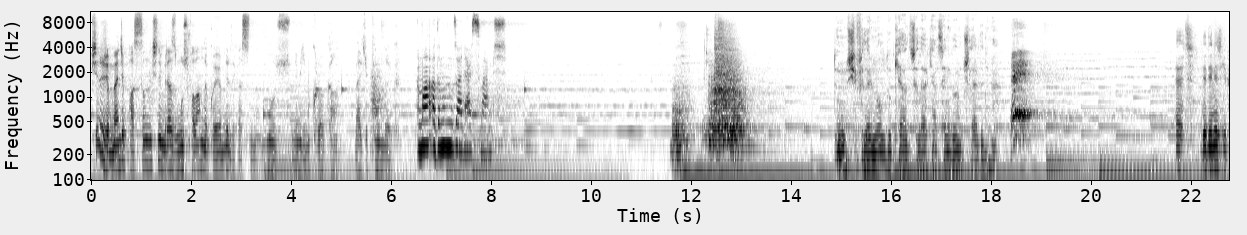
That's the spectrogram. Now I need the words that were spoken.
Bir şey diyeceğim. Bence pastanın içine biraz muz falan da koyabilirdik aslında. Muz, ne bileyim krokan, belki fındık. Ama adamın muz alerjisi varmış. Dün şifrelerin olduğu kağıdı çalarken seni görmüşlerdi değil mi? Evet, dediğiniz gibi.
